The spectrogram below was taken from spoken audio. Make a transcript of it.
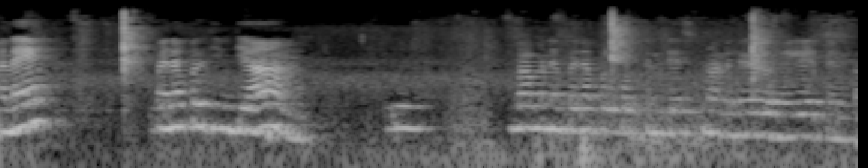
ಮನೆ? ಪೈನಾಪಲ್ ತಿಂತ್ಯಾ? ಬಾ ಮನೆ ಪೈನಾಪಲ್ ಕೊಡ್ತೀನಿ ಟೇಸ್ಟ್ ಮಾಡಿ, ಹೇಳು, ಹೇಗೈತೆ ಅಂತ.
